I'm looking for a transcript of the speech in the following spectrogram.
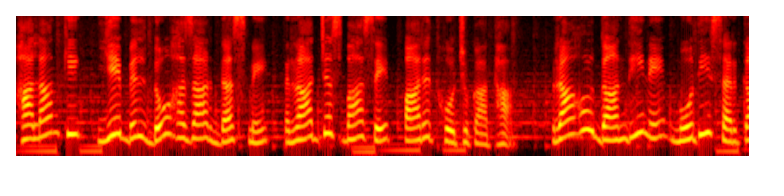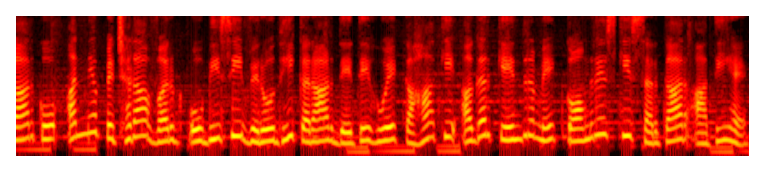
हालाँकि, ये बिल 2010 में राज्यसभा से पारित हो चुका था। राहुल गांधी ने मोदी सरकार को अन्य पिछड़ा वर्ग ओबीसी विरोधी करार देते हुए कहा कि अगर केंद्र में कांग्रेस की सरकार आती है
